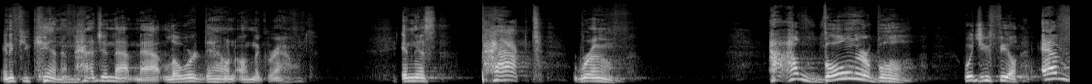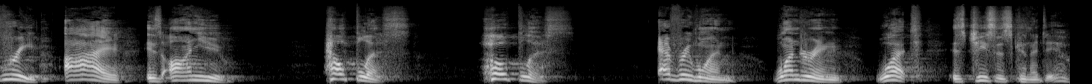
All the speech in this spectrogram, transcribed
And if you can, imagine that mat lowered down on the ground in this packed room. How, how vulnerable would you feel? Every eye is on you, helpless, hopeless. Everyone wondering, what is Jesus gonna do?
